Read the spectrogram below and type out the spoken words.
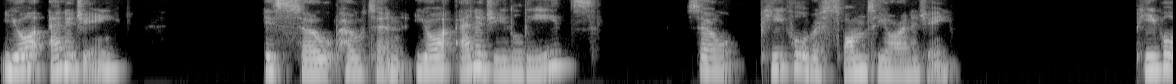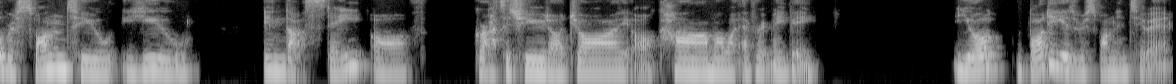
your energy is so potent. Your energy leads So people respond to your energy. People respond to you in that state of gratitude or joy or calm or whatever it may be. Your body is responding to it.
